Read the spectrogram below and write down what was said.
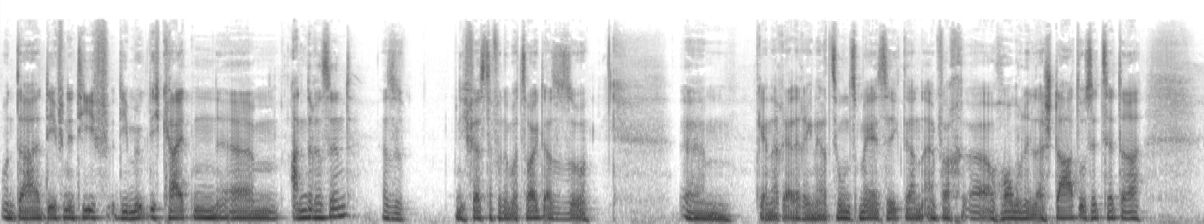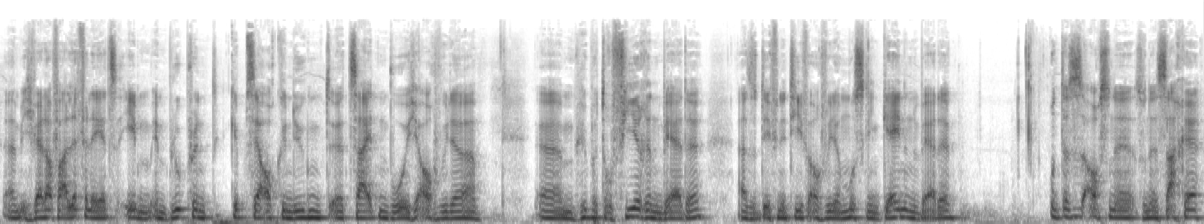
und da definitiv die Möglichkeiten ähm, andere sind. Also bin ich fest davon überzeugt, also so ähm, generell regenerationsmäßig, dann einfach äh, hormoneller Status etc. Ähm, ich werde auf alle Fälle jetzt eben im Blueprint gibt es ja auch genügend äh, Zeiten, wo ich auch wieder ähm, hypertrophieren werde, also definitiv auch wieder Muskeln gainen werde. Und das ist auch so eine, so eine Sache,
